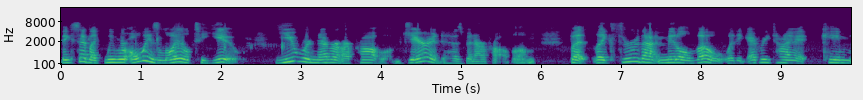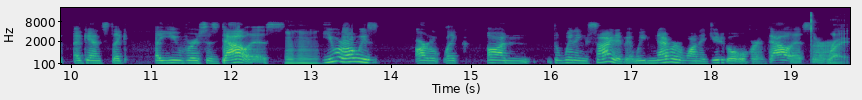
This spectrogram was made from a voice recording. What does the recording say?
they said like we were always loyal to you. You were never our problem. Jared has been our problem. But like through that middle vote, I think every time it came against like a you versus Dallas, hmm you were always are like on the winning side of it. We never wanted you to go over in Dallas or Right.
